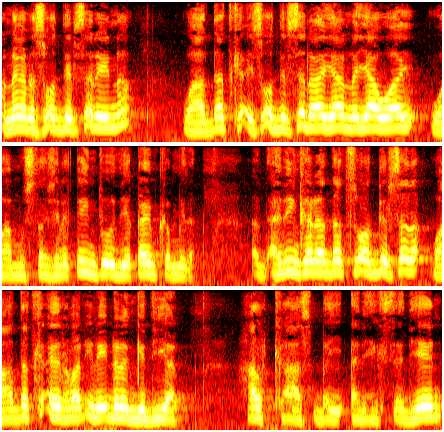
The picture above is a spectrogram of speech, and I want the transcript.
annagana soo dirsanayna waa dadka ay soo dirsanayaanna yaa waaye waa mustashriqiintoodii qeyb ka mida adinkana dad soo dirsada waa dadka ay rabaan inay dhalan gediyaan. Halkaas bay adeegsadeen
